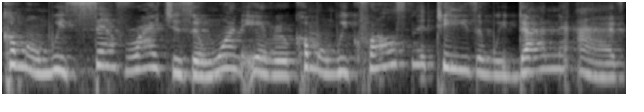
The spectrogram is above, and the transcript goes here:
Come on, we self-righteous in one area. Come on, we crossing the T's and we dotting the I's.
